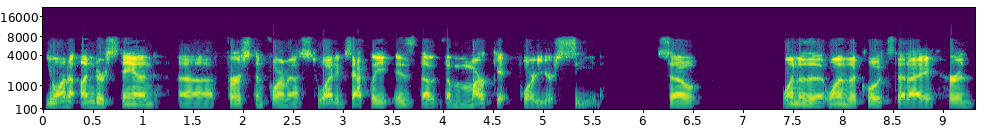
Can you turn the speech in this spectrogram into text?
you want to understand uh, first and foremost what exactly is the, the market for your seed. So one of the one of the quotes that I heard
